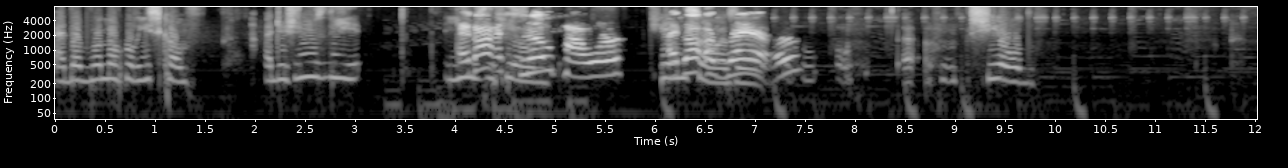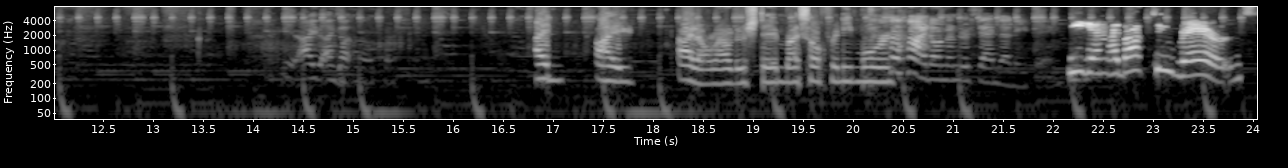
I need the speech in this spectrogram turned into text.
And then when the police come, I just use the. Use I got the, um, snow power. I got a as rare. uh, shield. I, I got no question. I I I don't understand myself anymore. I don't understand anything. Vegan, I got two rares.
